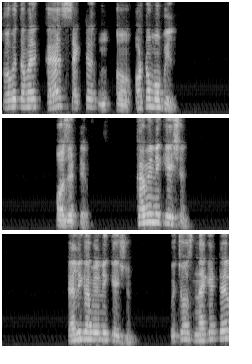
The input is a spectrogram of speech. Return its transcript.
તો હવે તમારે કયા sector automobile positive communication telecommunication which was negative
